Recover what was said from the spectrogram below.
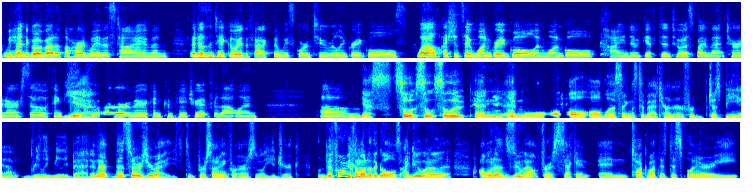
we had to go about it the hard way this time, and it doesn't take away the fact that we scored two really great goals. Well, I should say one great goal and one goal kind of gifted to us by Matt Turner. So thank you yeah. to our American compatriot for that one. Um, yes, so, so, salute and and uh, all all blessings to Matt Turner for just being yeah. really really bad, and that that serves you right to, for signing for Arsenal, you jerk. Before we come on to the goals, I do want to I want to zoom out for a second and talk about this disciplinary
